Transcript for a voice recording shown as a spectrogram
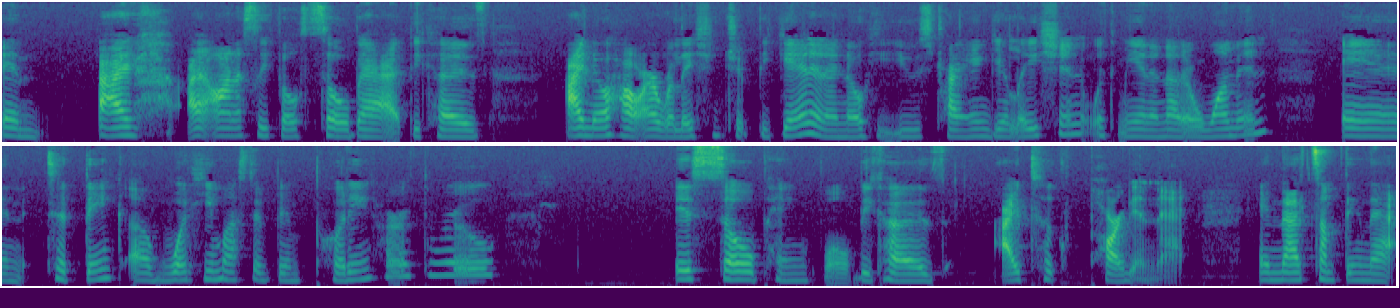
And I I honestly feel so bad because I know how our relationship began and I know he used triangulation with me and another woman and to think of what he must have been putting her through is so painful because I took part in that. And that's something that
